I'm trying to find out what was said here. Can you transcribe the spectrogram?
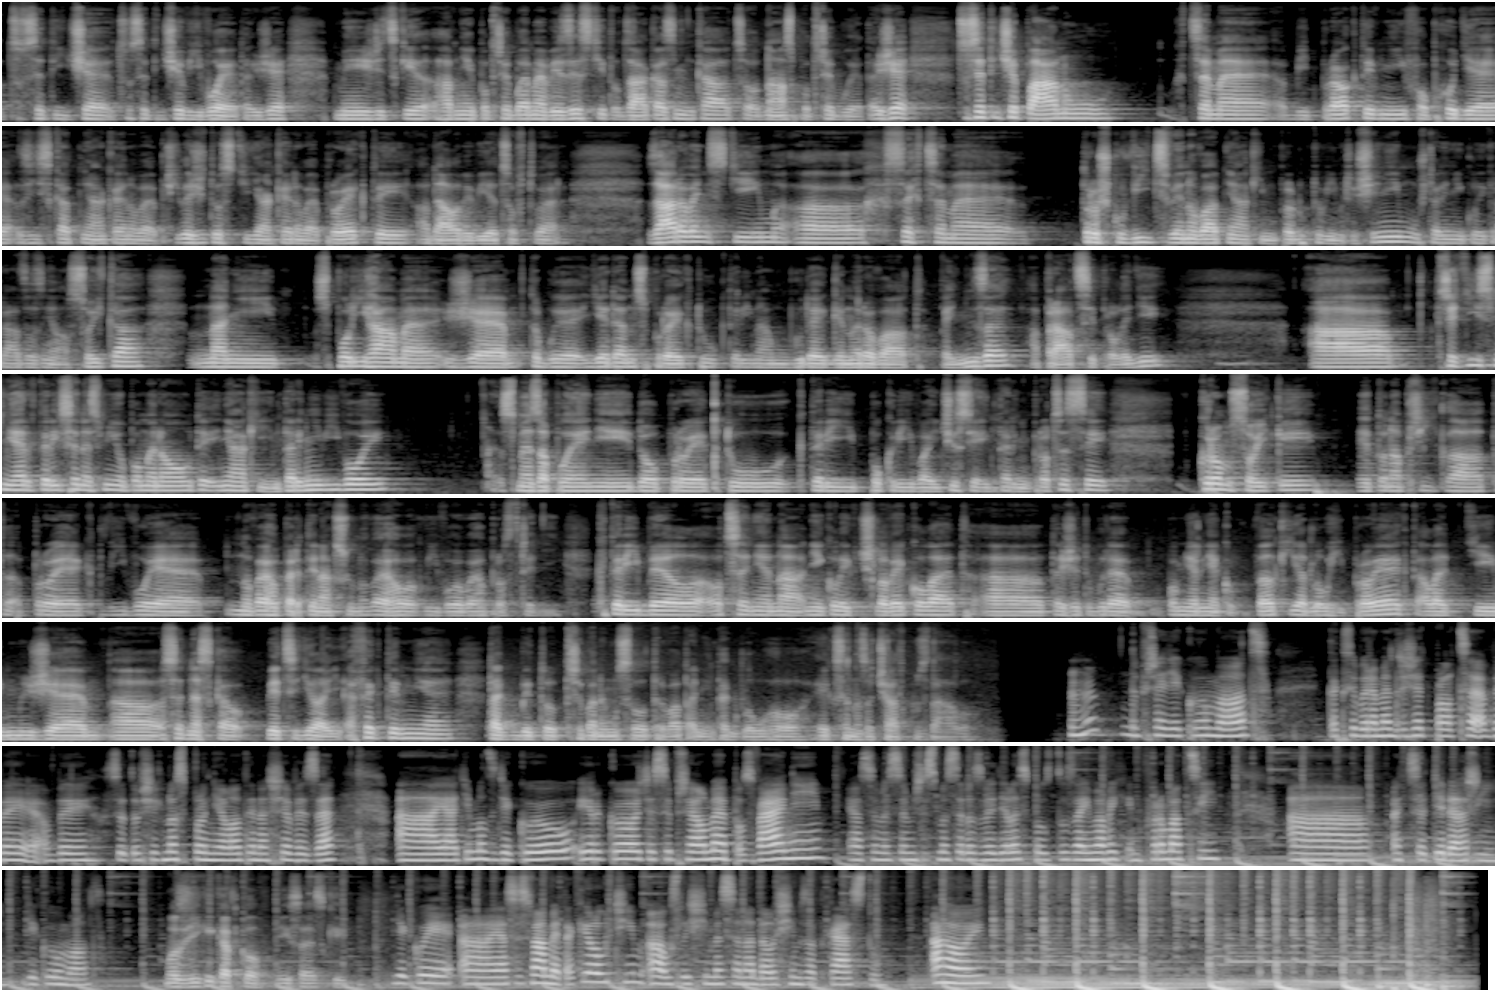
co se týče, co se týče vývoje, takže my vždycky hlavně potřebujeme vyzjistit od zákazníka, co od nás potřebuje. Takže co se týče plánů, chceme být proaktivní v obchodě, získat nějaké nové příležitosti, nějaké nové projekty a dále vyvíjet software. Zároveň s tím se chceme trošku víc věnovat nějakým produktovým řešením. Už tady několikrát zazněla Sojka. Na ní spolíháme, že to bude jeden z projektů, který nám bude generovat peníze a práci pro lidi. A třetí směr, který se nesmí opomenout, je i nějaký interní vývoj. Jsme zapojeni do projektů, který pokrývají čistě interní procesy. Krom Sojky je to například projekt vývoje nového Pertinaxu, nového vývojového prostředí, který byl oceněn na několik člověkolet, a, takže to bude poměrně jako velký a dlouhý projekt, ale tím, že se dneska věci dělají efektivně, tak by to třeba nemuselo trvat ani tak dlouho, jak se na začátku zdálo. Mhm, dobře, děkuji moc tak si budeme držet palce, aby, aby se to všechno splnilo, ty naše vize. A já ti moc děkuji, Jirko, že jsi přijal mé pozvání. Já si myslím, že jsme se dozvěděli spoustu zajímavých informací a ať se ti daří. Děkuji moc. Moc díky, Katko. Měj se hezky. Děkuji a já se s vámi taky loučím a uslyšíme se na dalším zadcastu. Ahoj.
